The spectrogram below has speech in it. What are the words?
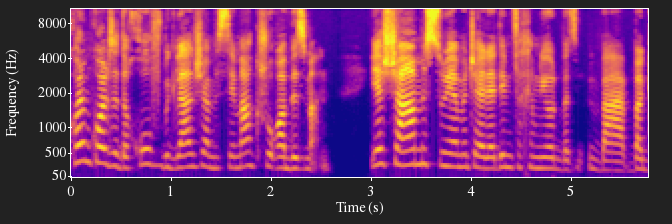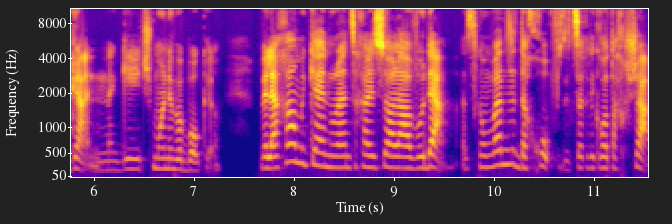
קודם כל זה דחוף בגלל שהמשימה קשורה בזמן. יש שעה מסוימת שהילדים צריכים להיות בגן, נגיד שמונה בבוקר. ולאחר מכן אולי אני צריכה לנסוע לעבודה. אז כמובן זה דחוף, זה צריך לקרות עכשיו.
